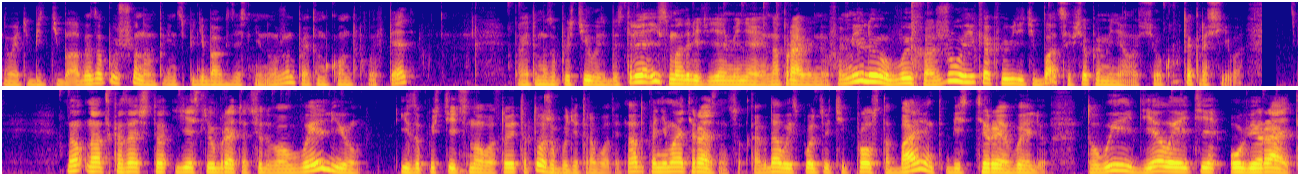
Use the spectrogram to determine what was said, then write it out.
давайте без дебага запущу, нам в принципе дебаг здесь не нужен, поэтому Ctrl F5. Поэтому запустилось быстрее. И смотрите, я меняю на правильную фамилию, выхожу, и как вы видите, бац, и все поменялось. Все круто, красиво. Но надо сказать, что если убрать отсюда value и запустить снова, то это тоже будет работать. Надо понимать разницу. Когда вы используете просто bind без тире value, то вы делаете override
